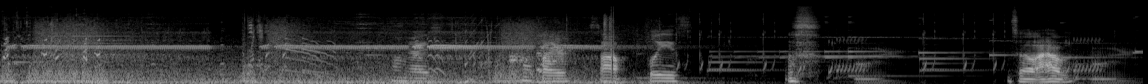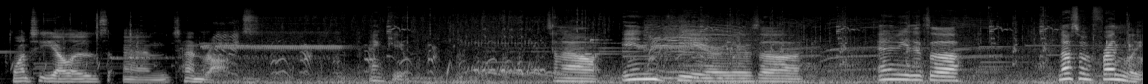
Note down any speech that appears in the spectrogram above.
Come on, guys. Don't fire. Stop, please. So I have 20 yellows and 10 rocks. Thank you. So now, in here, there's a enemy that's uh, not so friendly.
